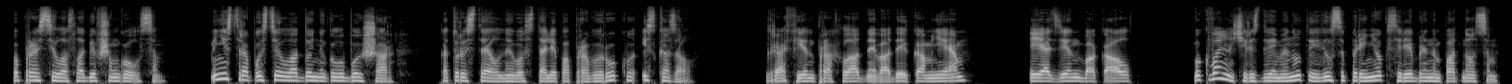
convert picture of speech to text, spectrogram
— попросила ослабевшим голосом. Министр опустил ладонь на голубой шар, который стоял на его столе по правую руку, и сказал. «Графин прохладной воды ко мне и один бокал». Буквально через две минуты явился паренек с серебряным подносом.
